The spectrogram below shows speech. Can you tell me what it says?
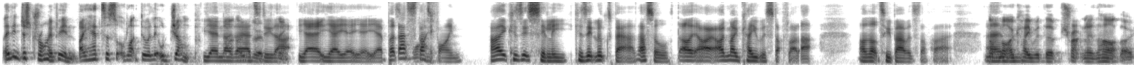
They didn't just drive in; they had to sort of like do a little jump. yeah, no, like, they had to do everything. that. Yeah, yeah, yeah, yeah, yeah. But that's So that's fine. I because it's silly because it looks better. That's all. I, I I'm okay with stuff like that. I'm not too bad with stuff like that. Not, Um, not okay with the shrapnel in the heart though.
